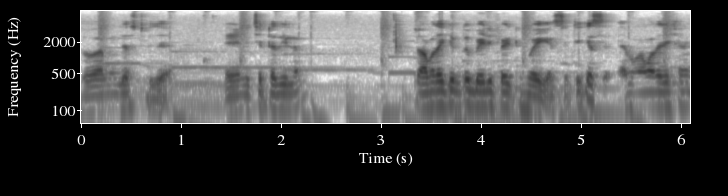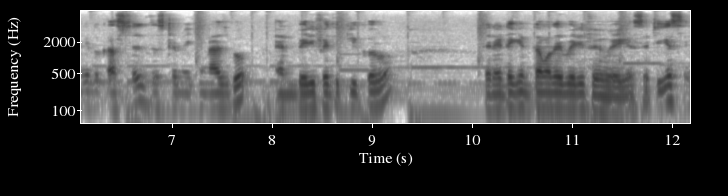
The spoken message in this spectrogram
তো আমি জাস্ট যে, এই নিচেরটা দিলাম। তো আমাদের কিন্তু ভেরিফাইড হয়ে গেছে, ঠিক আছে? এবং আমাদের এখানে কিন্তু কাজটা জাস্ট আমি এখানে আসব অ্যান্ড ভেরিফাইতে ক্লিক করব। দেন এটা কিন্তু আমাদের ভেরিফাই হয়ে গেছে, ঠিক আছে?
